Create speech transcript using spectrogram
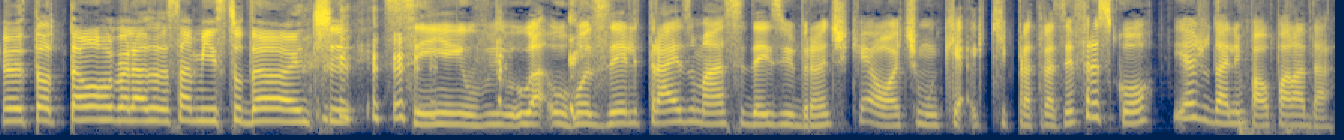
Eu tô tão orgulhosa dessa minha estudante. Sim, o, o, o rosé, ele traz uma acidez vibrante que é ótimo, que, que para trazer frescor e ajudar a limpar o paladar.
